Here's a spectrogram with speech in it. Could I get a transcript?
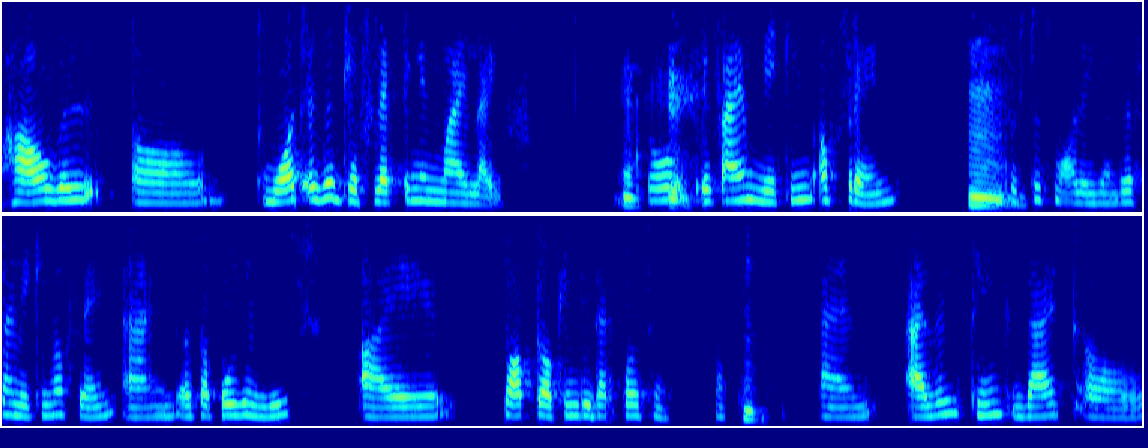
how will uh, what is it reflecting in my life? So if I'm making a friend, Hmm. just a small example, if I'm making a friend and uh, supposedly I stop talking to that person, okay, and I will think that uh,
